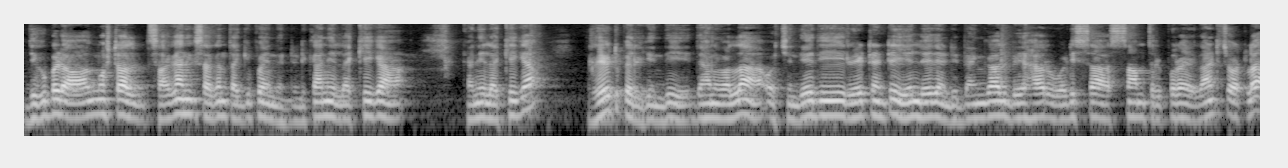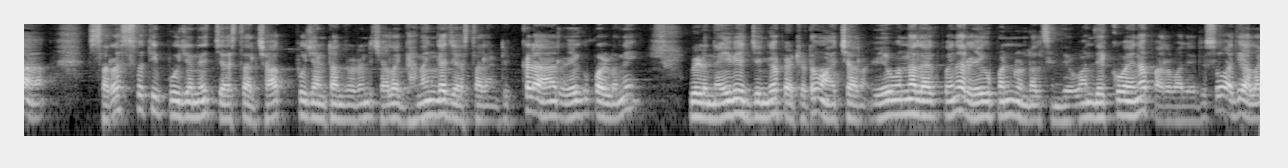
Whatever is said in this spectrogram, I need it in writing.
దిగుబడి ఆల్మోస్ట్ ఆల్ సగానికి సగం తగ్గిపోయిందంటండి. కానీ లక్కీగా కానీ లక్కీగా రేటు పెరిగింది. దానివల్ల వచ్చింది ఏది రేట్ అంటే ఏం లేదండి. బెంగాల్ బీహార్ ఒడిస్సా అస్సాం త్రిపుర ఇలాంటి చోట్ల సరస్వతి పూజ అనేది చేస్తారు. చాత్ పూజ అంటాను చూడండి. చాలా ఘనంగా చేస్తారంట. ఇక్కడ రేగుపళ్ళని వీళ్ళు నైవేద్యంగా పెట్టడం ఆచారం. ఏమున్నా లేకపోయినా రేగుపండు ఉండాల్సిందే. వంద ఎక్కువైనా పర్వాలేదు. సో అది అలా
